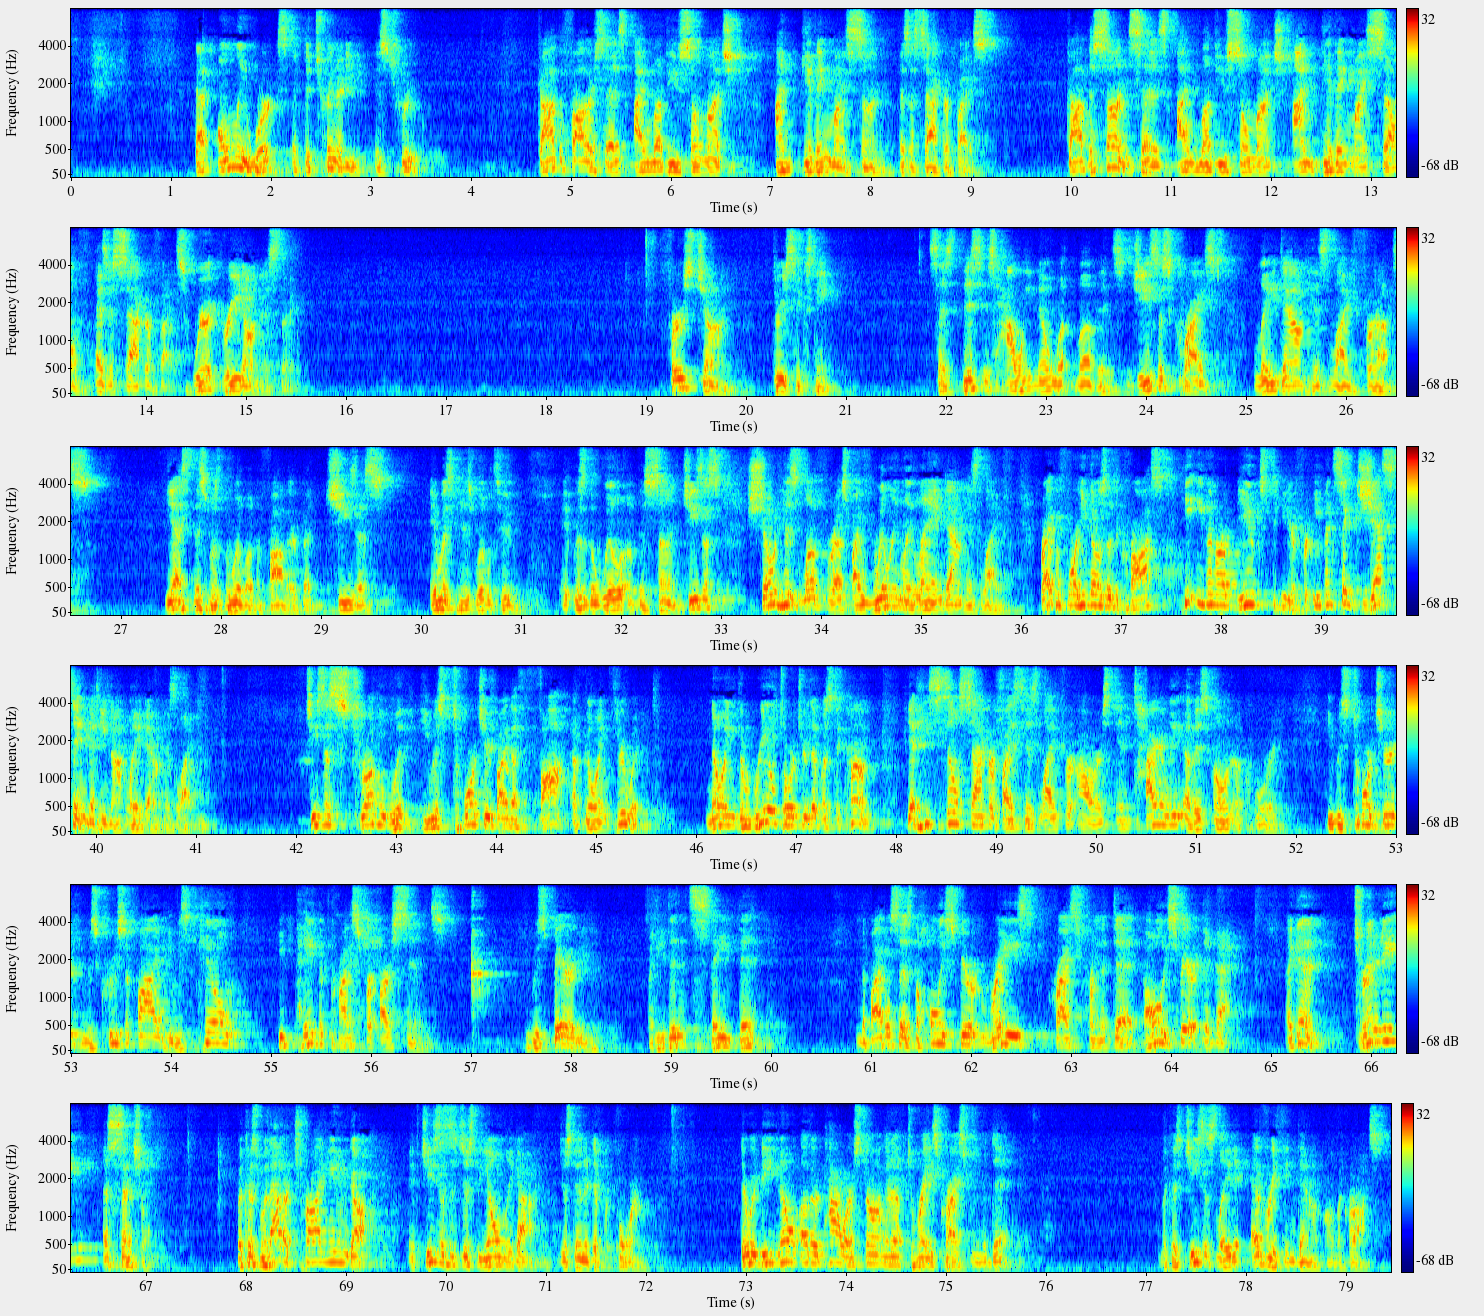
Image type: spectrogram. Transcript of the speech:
That only works if the Trinity is true. God the Father says, I love you so much, I'm giving my Son as a sacrifice. God the Son says, I love you so much, I'm giving myself as a sacrifice. We're agreed on this thing. 1 John 3:16 says this is how we know what love is. Jesus Christ laid down his life for us. Yes, this was the will of the Father, but Jesus, it was his will too. It was the will of the Son. Jesus showed his love for us by willingly laying down his life. Right before he goes to the cross, he even rebukes Peter for even suggesting that he not lay down his life. Jesus struggled with it. He was tortured by the thought of going through with it, knowing the real torture that was to come. Yet he still sacrificed his life for ours entirely of his own accord. He was tortured, he was crucified, he was killed. He paid the price for our sins. He was buried, but he didn't stay dead. The Bible says the Holy Spirit raised Christ from the dead. The Holy Spirit did that. Again, Trinity essential. Because without a triune God, if Jesus is just the only God, just in a different form, there would be no other power strong enough to raise Christ from the dead because Jesus laid everything down on the cross.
